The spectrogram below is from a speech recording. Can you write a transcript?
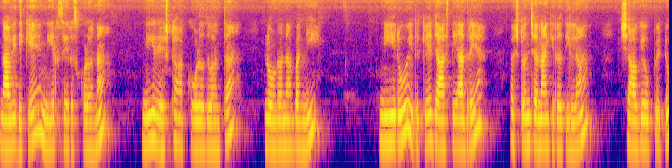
ನಾವಿದಕ್ಕೆ ನೀರು ಸೇರಿಸ್ಕೊಳ್ಳೋಣ. ನೀರು ಎಷ್ಟು ಹಾಕ್ಕೊಳ್ಳೋದು ಅಂತ ನೋಡೋಣ ಬನ್ನಿ. ನೀರು ಇದಕ್ಕೆ ಜಾಸ್ತಿ ಆದರೆ ಅಷ್ಟೊಂದು ಚೆನ್ನಾಗಿರೋದಿಲ್ಲ. ಶಾವಿಗೆ ಉಪ್ಪಿಟ್ಟು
